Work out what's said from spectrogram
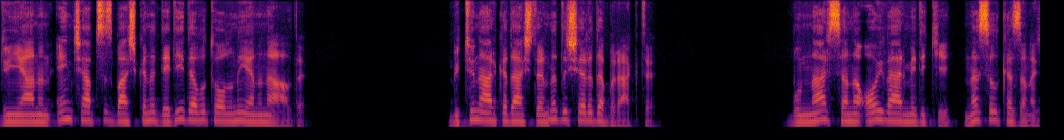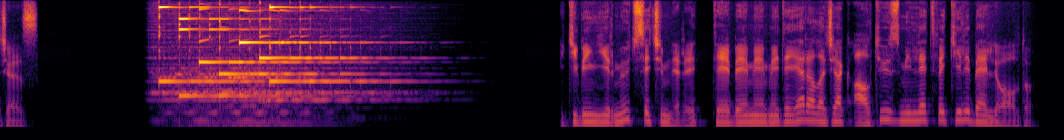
dünyanın en çapsız başkanı dediği Davutoğlu'nu yanına aldı. Bütün arkadaşlarını dışarıda bıraktı. Bunlar sana oy vermedi ki, nasıl kazanacağız? ...2023 seçimleri, TBMM'de yer alacak 600 milletvekili belli oldu.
